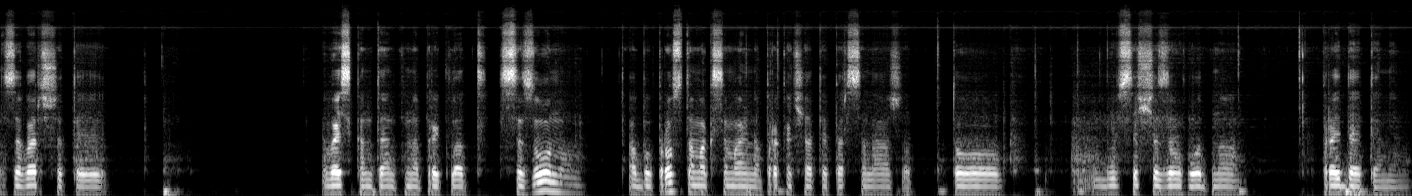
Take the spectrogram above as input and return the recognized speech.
завершити весь контент, наприклад, сезону, або просто максимально прокачати персонажа, то ви все що завгодно пройдете ним.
